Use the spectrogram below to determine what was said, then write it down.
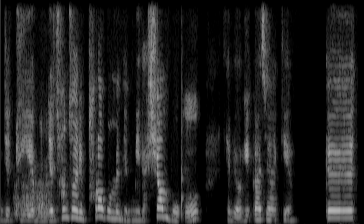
이제 뒤에 문제 천천히 풀어보면 됩니다. 시험 보고 여기까지 할게요. 끝.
